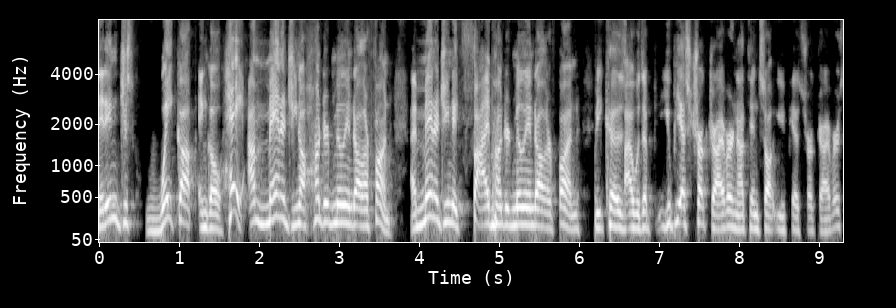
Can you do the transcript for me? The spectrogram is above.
They didn't just wake up and go, hey, I'm managing a $100 million fund. I'm managing a $500 million fund because I was a UPS truck driver, not to insult UPS truck drivers.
